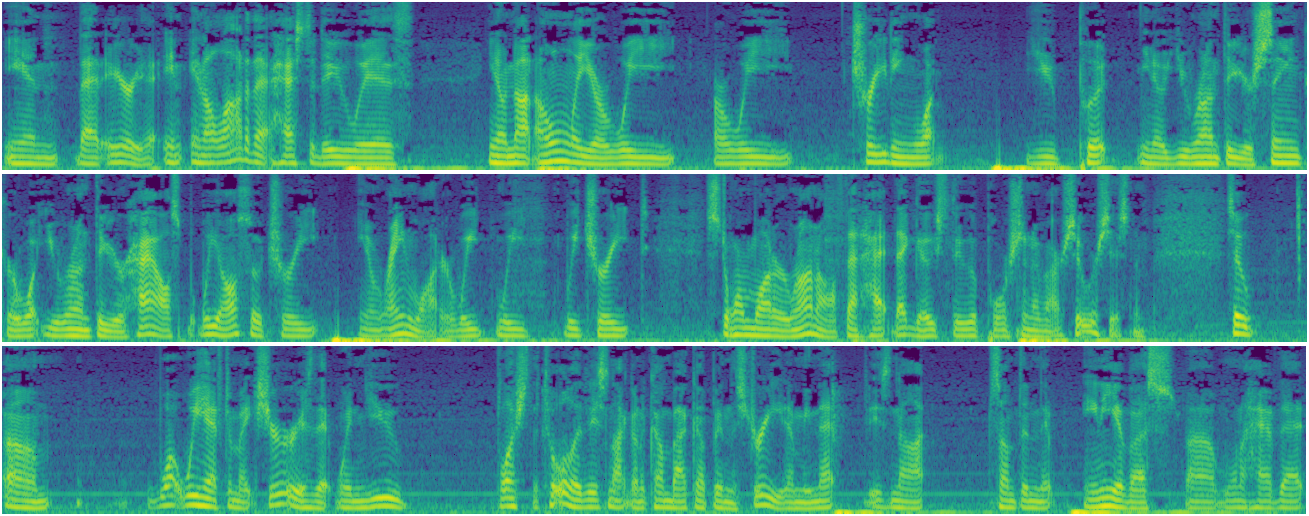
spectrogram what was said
in that area, and, and a lot of that has to do with, you know, not only are we are we treating what you put, you know, you run through your sink or what you run through your house, but we also treat, you know, rainwater. We we we treat stormwater runoff that ha- that goes through a portion of our sewer system. So, um, what we have to make sure is that when you flush the toilet, it's not going to come back up in the street. I mean, that is not something that any of us uh, want to have that,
